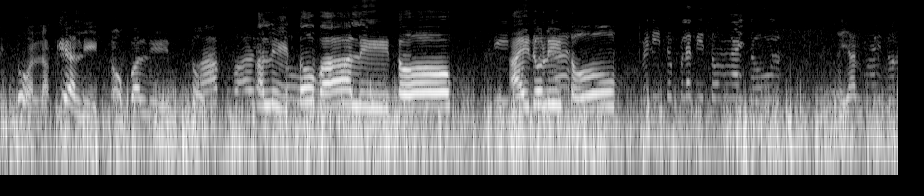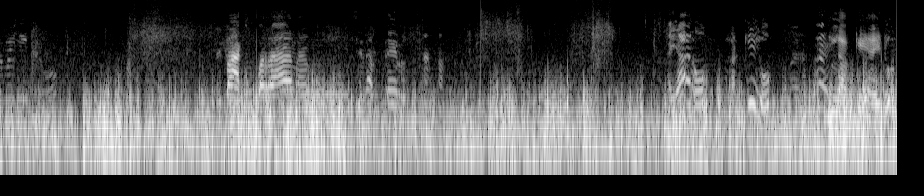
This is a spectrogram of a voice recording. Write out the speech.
Ito, ang laki. Alito, balito. Alito, balito. Idol ito. May lito pala dito mga idol. Ayan. Mga idol may lito. May bagong paraan ang Ayan oh, laki oh. Ang laki idol.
